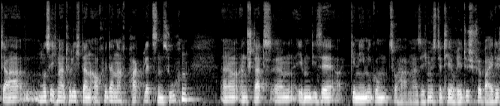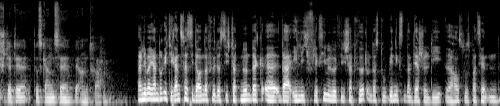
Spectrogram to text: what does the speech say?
da muss ich natürlich dann auch wieder nach Parkplätzen suchen, äh, anstatt ähm, eben diese Genehmigung zu haben. Also ich müsste theoretisch für beide Städte das Ganze beantragen. Dann, lieber Jan, drücke ich dir ganz fest die Daumen dafür, dass die Stadt Nürnberg äh, da ähnlich flexibel wird wie die Stadt Fürth und dass du wenigstens an der Stelle die äh, Hausbesuchspatienten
